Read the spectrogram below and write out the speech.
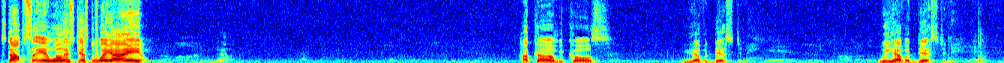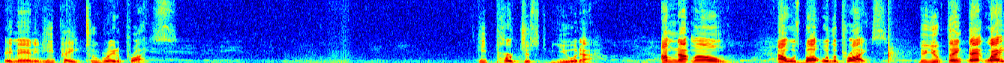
Stop saying, well, it's just the way I am. How come? Because you have a destiny. We have a destiny. Amen. And he paid too great a price. He purchased you and I. I'm not my own. I was bought with a price. Do you think that way?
